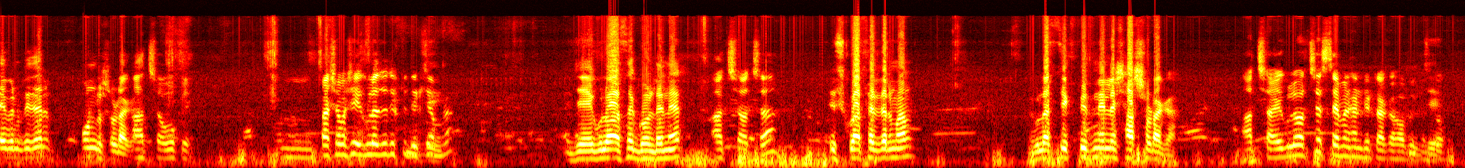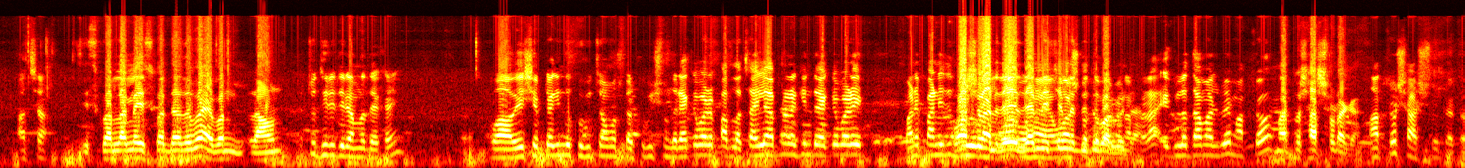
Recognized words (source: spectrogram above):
সেভেন পিসের পনেরোশো টাকা। আচ্ছা ওকে। পাশাপাশি এগুলো যদি একটু দেখি আমরা। যে এগুলো আছে গোল্ডেনের। আচ্ছা আচ্ছা। স্কোয়ার সাইজের মাল। এগুলো সিক্স পিস নিলে সাতশো টাকা। আচ্ছা এগুলো হচ্ছে সেভেন হান্ড্রেড টাকা হবে কিন্তু। আচ্ছা। স্কোয়ার লাগলে স্কোয়ার দিয়ে দেবো এবং রাউন্ড। একটু ধীরে ধীরে আমরা দেখাই। ওয়াও এই শেপটা কিন্তু খুবই চমৎকার খুবই সুন্দর একেবারে পাতলা। চাইলে আপনারা কিন্তু একেবারে মানে পানিতে হ্যাঁ, পারবে পারবেন আপনারা। এগুলোর দাম আসবে মাত্র মাত্র সাতশো টাকা। মাত্র সাতশো টাকা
